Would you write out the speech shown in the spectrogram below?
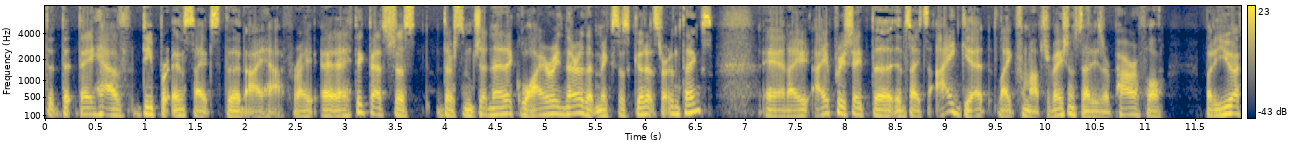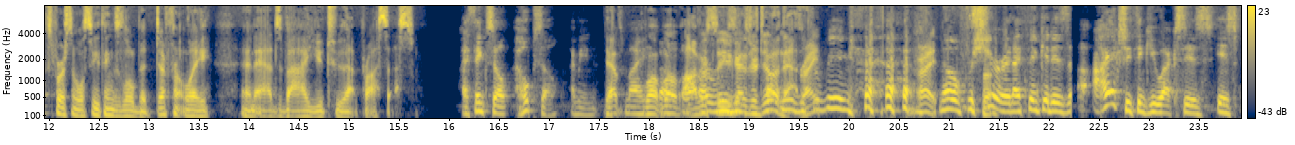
that, they have deeper insights than I have, right? And I think that's just, there's some genetic wiring there that makes us good at certain things. And I, I appreciate the insights I get, like from observation studies, are powerful but a UX person will see things a little bit differently and adds value to that process. I think so. I hope so. I mean, yep. that's my. Well, well uh, obviously, you guys are doing that, right? For Being, right. No, for so. sure. And I think it is. I actually think UX is is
